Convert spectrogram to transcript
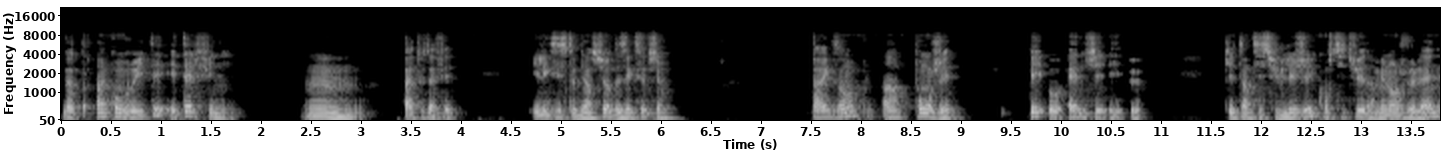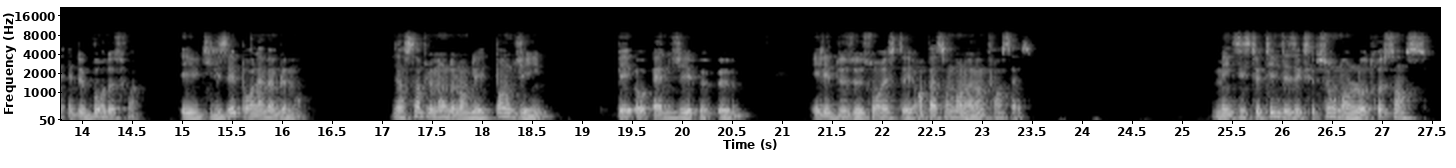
Notre incongruité est-elle finie? Hmm, Pas tout à fait. Il existe bien sûr des exceptions. Par exemple, un pongé, P-O-N-G-E-E, qui est un tissu léger constitué d'un mélange de laine et de bourre de soie, et utilisé pour l'ameublement. Vient simplement de l'anglais pongee, P-O-N-G-E-E, et les deux E sont restés en passant dans la langue française. Mais existe-t-il des exceptions dans l'autre sens?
